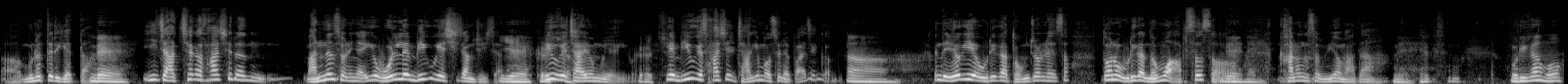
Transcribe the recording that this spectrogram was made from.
어, 무너뜨리겠다. 네. 이 자체가 사실은 맞는 소리냐? 이게 원래 미국의 시장주의잖아요. 예, 그렇죠. 미국의 자유무역이고. 그렇죠. 이게 미국의 사실 자기 모순에 빠진 겁니다. 아. 근데 여기에 우리가 동조를 해서 또는 우리가 너무 앞서서 네네. 가는 것은 위험하다. 네. 이렇게 생각합니다. 우리가 뭐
